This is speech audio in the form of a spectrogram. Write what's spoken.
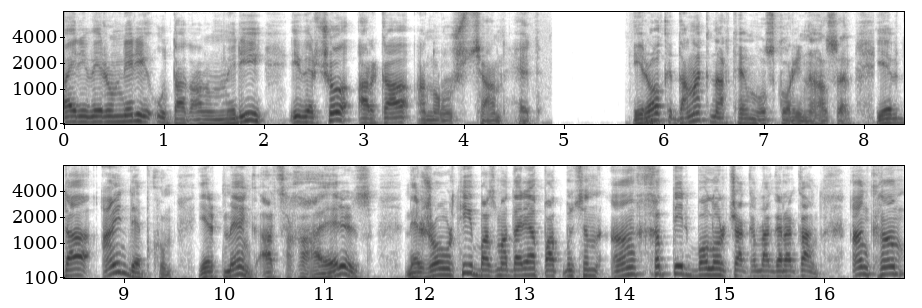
վայրիվերումների ու տատանումների ի վերջո արկա անորոշության հետ Իրոք դանակն արդեն ոսկորին հասել, եւ դա այն դեպքում, երբ մենք Արցախահայերս մեր ժողովրդի բազմադարյա պատմության անխտիր բոլոր ճակատագրական, անգամ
